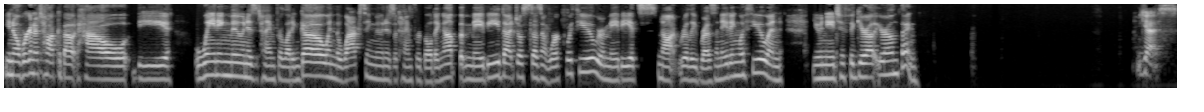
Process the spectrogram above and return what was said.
you know, we're going to talk about how the waning moon is a time for letting go and the waxing moon is a time for building up, but maybe that just doesn't work with you, or maybe it's not really resonating with you and you need to figure out your own thing. Yes.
